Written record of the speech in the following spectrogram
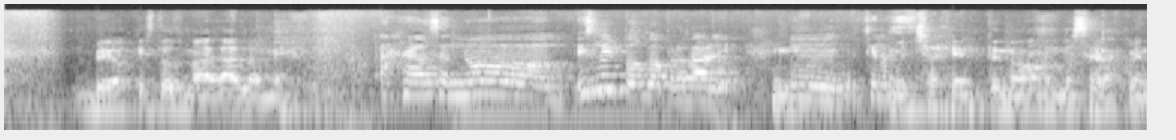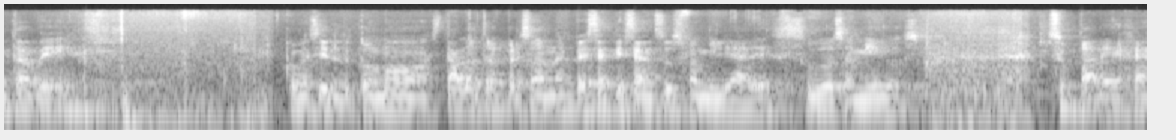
Veo que estás mal, háblame. Ajá, o sea, no, es muy poco probable. Mm, si nos- Mucha gente no, no se da cuenta de cómo decir, cómo está la otra persona, pese a que sean sus familiares, sus amigos, su pareja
